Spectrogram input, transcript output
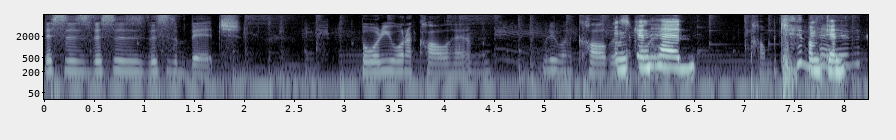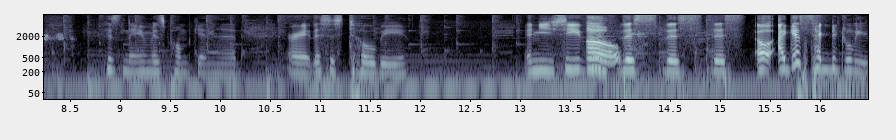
This is this is this is a bitch. But what do you want to call him? What do you want to call this? Pumpkinhead. Pumpkinhead. Pumpkin. His name is Pumpkinhead. Alright, this is Tobi. And you see th- Oh. this this this oh I guess technically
